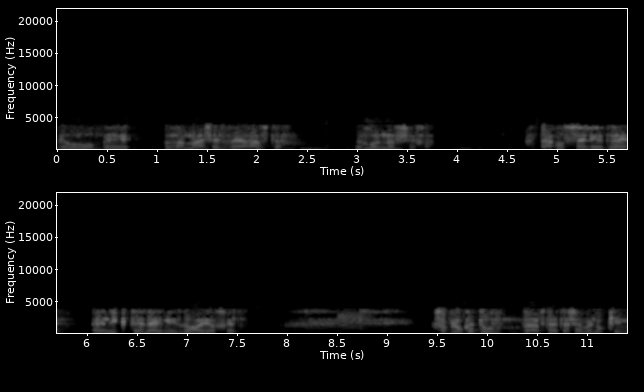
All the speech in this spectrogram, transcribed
והוא ברמה של ואהבת, בכל mm-hmm. נפשך. אתה עושה לי את זה, אין יקטלני, לא אייחל. עכשיו, לא כתוב, ואהבת את השם אלוקים.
